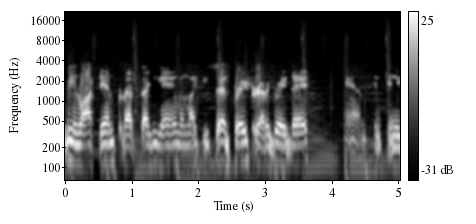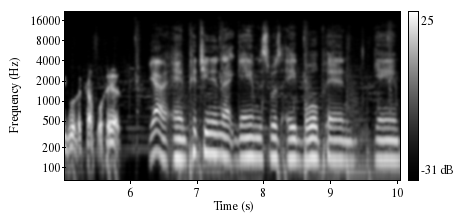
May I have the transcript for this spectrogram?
being locked in for that second game. And like you said, Frazier had a great day and continued with a couple hits. Yeah, and pitching in that game, this was a bullpen game.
